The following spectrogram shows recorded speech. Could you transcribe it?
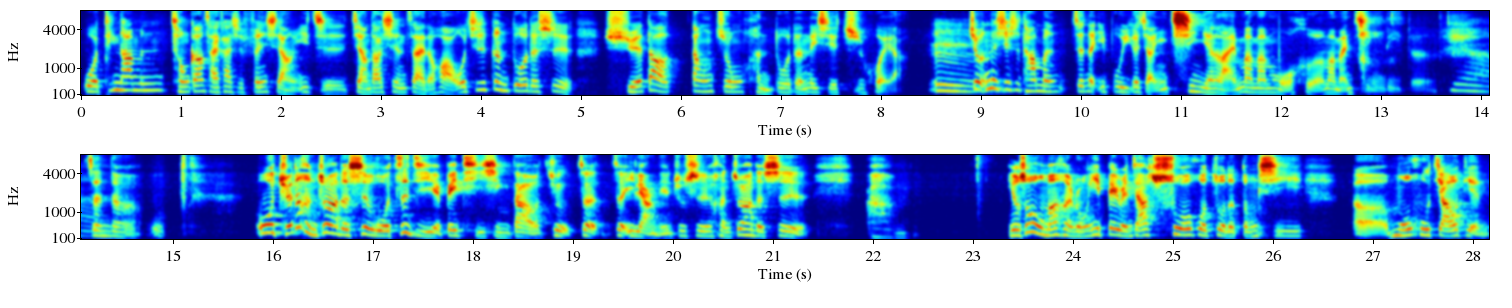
我听他们从刚才开始分享，一直讲到现在的话，我其实更多的是学到当中很多的那些智慧啊。嗯就那些是他们真的一步一个脚印，七年来慢慢磨合、慢慢经历的。呀真的，我我觉得很重要的是，我自己也被提醒到，就这这一两年，就是很重要的是啊、有时候我们很容易被人家说或做的东西。呃，模糊焦点，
